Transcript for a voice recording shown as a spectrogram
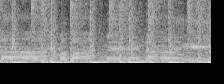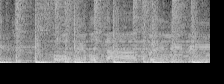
נכנע למבט מעינייך אוהב אותך בליבי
